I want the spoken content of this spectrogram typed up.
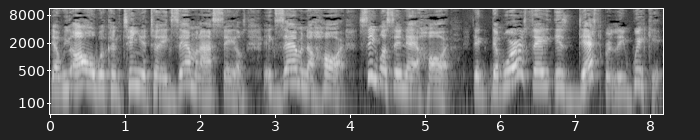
that we all will continue to examine ourselves, examine the heart, see what's in that heart. The, the word say is desperately wicked.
